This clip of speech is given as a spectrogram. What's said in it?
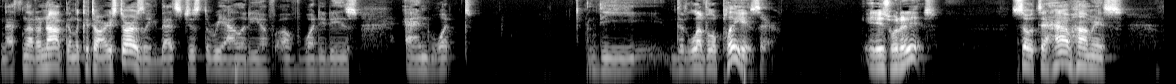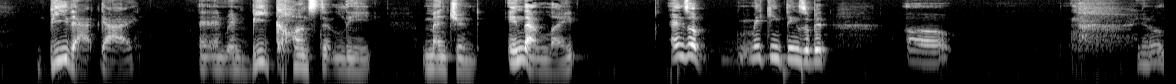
And that's not a knock on the Qatari Stars League. That's just the reality of, of what it is and what the the level of play is there. It is what it is. So to have James be that guy and, and be constantly mentioned in that light ends up making things a bit uh, you know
